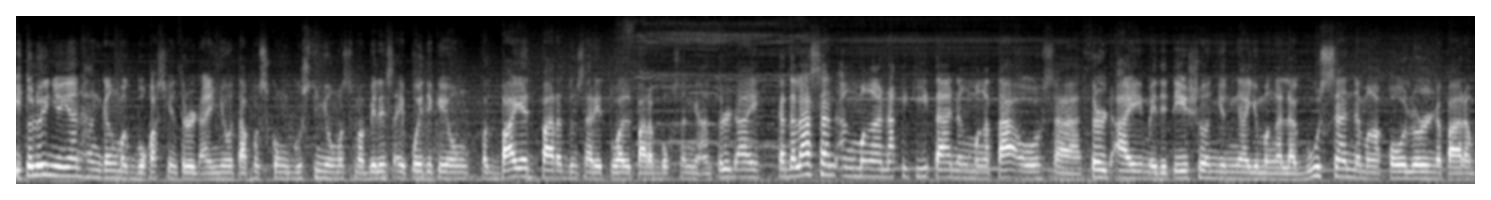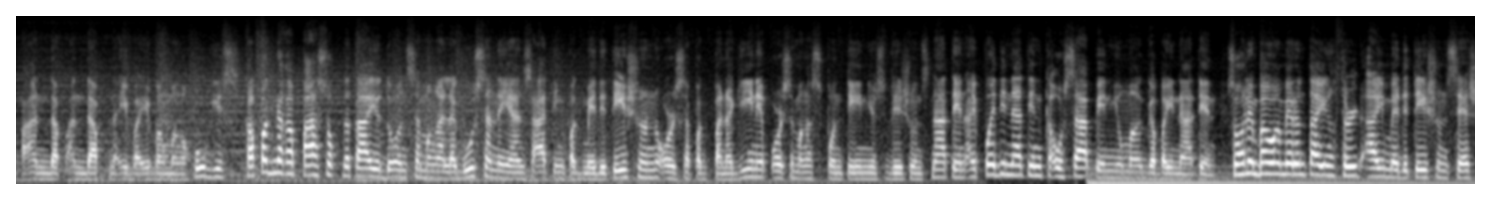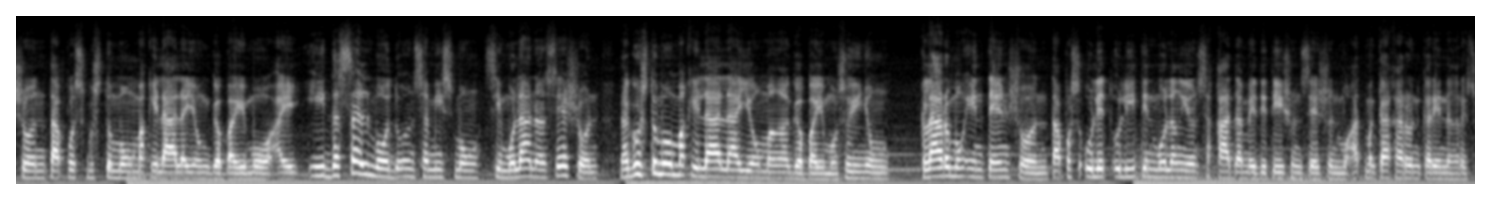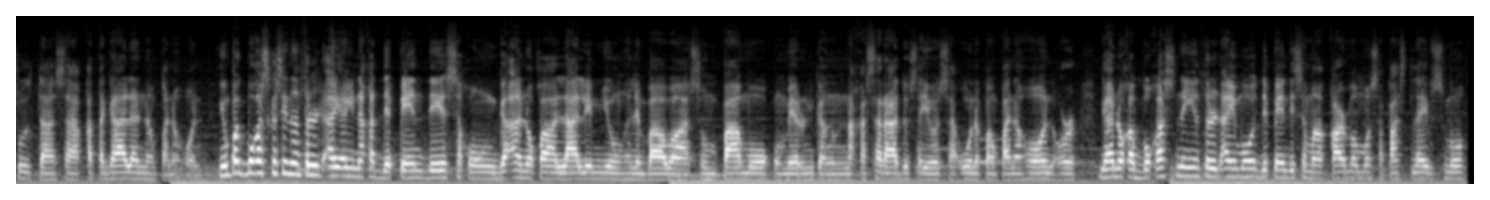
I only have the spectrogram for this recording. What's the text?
Ituloy nyo yan hanggang magbukas yung third eye nyo. Tapos kung gusto nyo mas mabilis ay pwede kayong pagbayad para dun sa ritual para buksan nga ang third eye. Kadalasan ang mga nakikita ng mga tao sa third eye meditation, yun nga yung mga lagusan na mga color na parang paandap-andap na iba-ibang mga hugis. Kapag nakapasok na tayo doon sa mga lagusan na yan sa ating pag-meditation or sa pagpanaginip or sa mga spontaneous visions natin, ay pwede natin kausapin yung mga gabay natin. So halimbawa meron tayong third eye meditation session tapos gusto mong makilala yung gabay mo ay idasal mo doon sa mismong simula ng session na gusto mong makilala yung mga gabay mo. So yun yung klaro mong intention, tapos ulit-ulitin mo lang yun sa kada meditation session mo at magkakaroon ka rin ng resulta sa katagalan ng panahon. Yung pagbukas kasi ng third eye ay nakadepende sa kung gaano ka lalim yung halimbawa sumpa mo, kung meron kang nakasarado sa iyo sa una pang panahon or gaano ka bukas na yung third eye mo, depende sa mga karma mo sa past lives mo.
